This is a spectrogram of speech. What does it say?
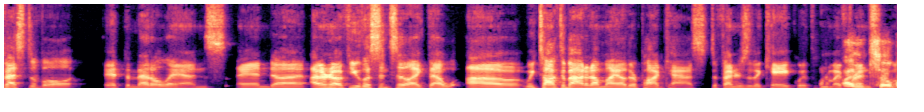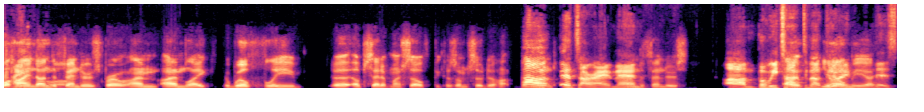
festival at the Meadowlands, and uh, I don't know if you listened to like that. Uh, we talked about it on my other podcast, Defenders of the Cake, with one of my friends. I'm so behind on defenders, bro. I'm I'm like willfully uh, upset at myself because I'm so de- Oh, behind it's all right, on man. defenders. Um, but we talked about you know going me, this.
